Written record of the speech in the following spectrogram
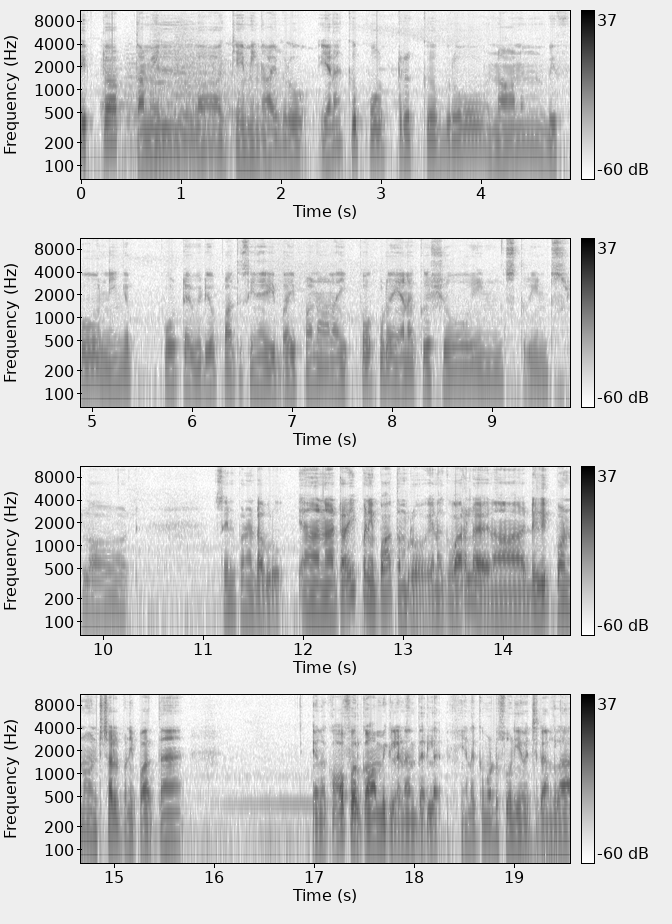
டிப்டாப் தமிழா கேமிங் ஆய் ப்ரோ எனக்கு போட்டிருக்கு ப்ரோ நானும் பிஃபோர் நீங்கள் போட்ட வீடியோ பார்த்து சீனரி பை பண்ணேன் ஆனால் இப்போ கூட எனக்கு ஷோயிங் ஸ்க்ரீன் ஸ்லாட் சென்ட் பண்ணட்டா ப்ரோ நான் ட்ரை பண்ணி பார்த்தேன் ப்ரோ எனக்கு வரல. நான் டெலீட் பண்ணும் இன்ஸ்டால் பண்ணி பார்த்தேன். எனக்கு ஆஃபர் காமிக்கல என்னன்னு தெரில எனக்கு மட்டும் சோனியை வச்சுட்டாங்களா?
